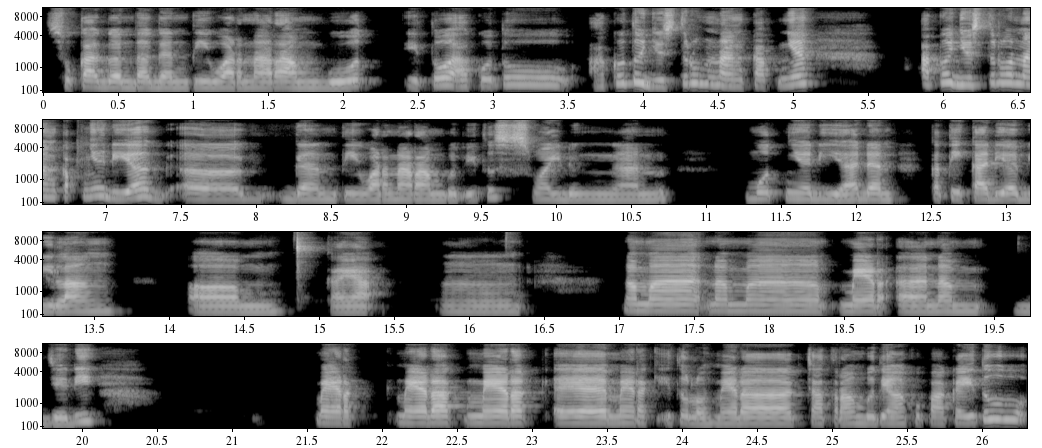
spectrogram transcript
suka gonta-ganti warna rambut itu aku tuh aku tuh justru menangkapnya aku justru nangkapnya dia eh, ganti warna rambut itu sesuai dengan moodnya dia dan ketika dia bilang em, kayak hmm, nama nama mer eh, nam jadi merek merek merek eh merek itu loh merek cat rambut yang aku pakai itu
